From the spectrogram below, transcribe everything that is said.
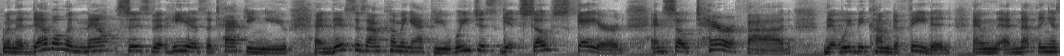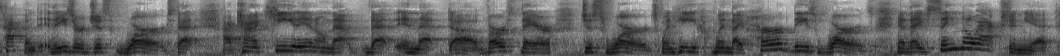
when the devil announces that he is attacking you and this is I'm coming after you, we just get so scared and so terrified that we become defeated and, and nothing has happened. These are just words that I kind of keyed in on that, that in that uh, verse there just words. When he when they heard these words now they've seen no action yet.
